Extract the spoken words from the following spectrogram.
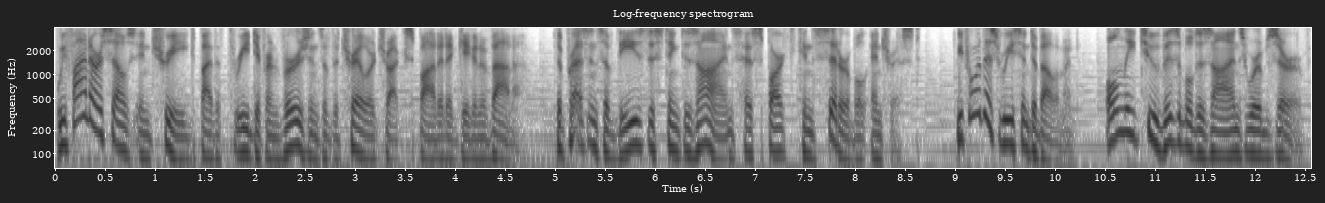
We find ourselves intrigued by the three different versions of the trailer truck spotted at Giga Nevada. The presence of these distinct designs has sparked considerable interest. Before this recent development, only two visible designs were observed,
